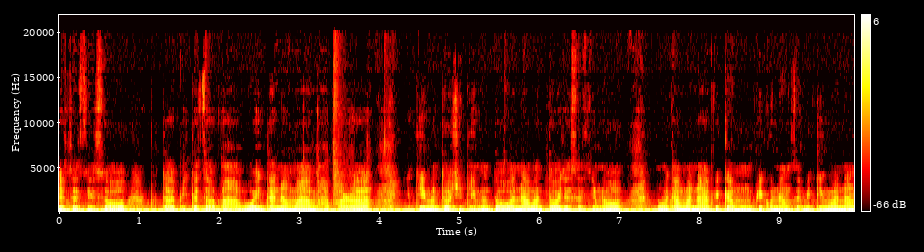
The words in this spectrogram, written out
ยสสิโสพุทธาปิตสสะมหาโวอินทนามามหาภาราอิติมันโตชิติมันโตวันนาวันโตยสสิโนโมทัมมนาภิกามุงภิกุนังสมิติงวานัง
